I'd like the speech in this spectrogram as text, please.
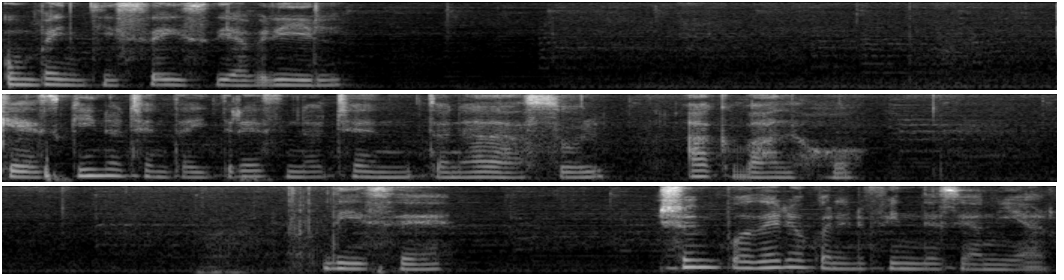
un 26 de abril que es Kin 83 Noche en Tonada Azul, Akbalho. Dice, yo empodero con el fin de soñar,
